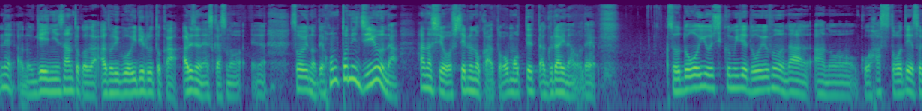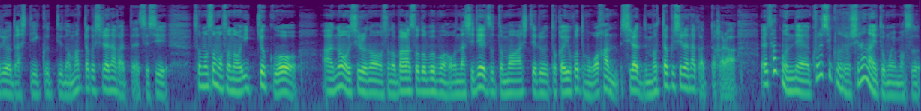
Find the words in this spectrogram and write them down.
ね、あの芸人さんとかがアドリブを入れるとかあるじゃないですか、その、そういうので、本当に自由な話をしてるのかと思ってたぐらいなので、そう、どういう仕組みでどういうふうな、あの、こう発想でそれを出していくっていうのは全く知らなかったですし、そもそもその一曲を、あの、後ろのそのバランスの部分は同じでずっと回してるとかいうこともわかん、知ら、全く知らなかったから、え多分ね、クラシックの人知らないと思います。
